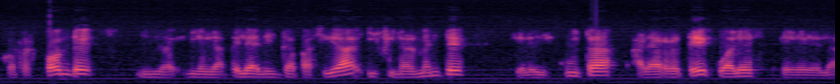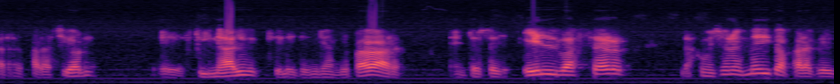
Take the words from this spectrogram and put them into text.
corresponde, ni, ni en la pelea de la incapacidad, y finalmente que le discuta a la RT cuál es la reparación eh, final que le tendrían que pagar. Entonces, él va a hacer las comisiones médicas para que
